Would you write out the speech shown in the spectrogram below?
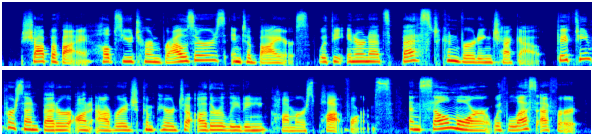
Shopify helps you turn browsers into buyers with the internet's best converting checkout. 15% better on average compared to other leading commerce platforms. And sell more with less effort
